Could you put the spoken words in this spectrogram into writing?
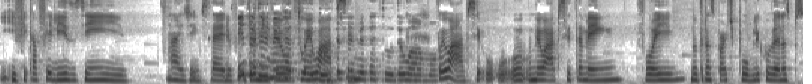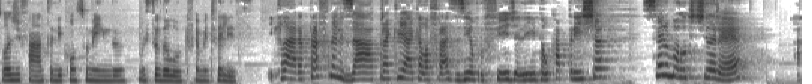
e, e ficar feliz, assim. E... Ai, gente, sério, foi, pra mim foi, é tudo, foi o ápice. Entretenimento é tudo, eu amo. Foi o ápice. O, o, o meu ápice também foi no transporte público, vendo as pessoas de fato ali consumindo o Estudo Look. Foi muito feliz. E Clara, para finalizar, para criar aquela frasezinha pro feed ali, então capricha. Ser uma look é. A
